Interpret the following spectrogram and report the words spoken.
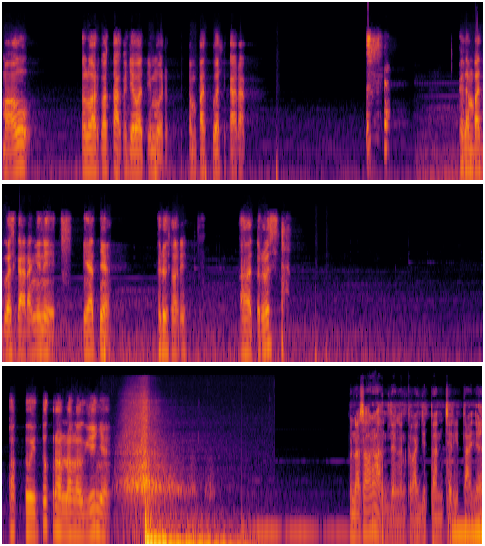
mau keluar kota ke Jawa Timur tempat gua sekarang ke tempat gua sekarang ini niatnya aduh sorry Ah, terus waktu itu kronologinya Penasaran dengan kelanjutan ceritanya?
